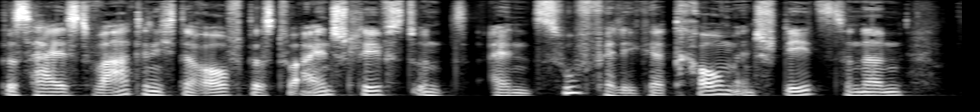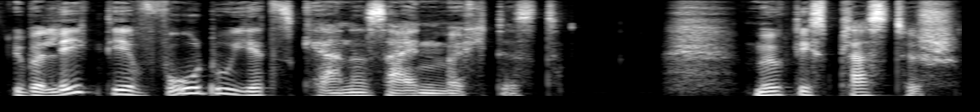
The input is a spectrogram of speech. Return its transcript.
Das heißt, warte nicht darauf, dass du einschläfst und ein zufälliger Traum entsteht, sondern Überleg dir, wo du jetzt gerne sein möchtest. Möglichst plastisch.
